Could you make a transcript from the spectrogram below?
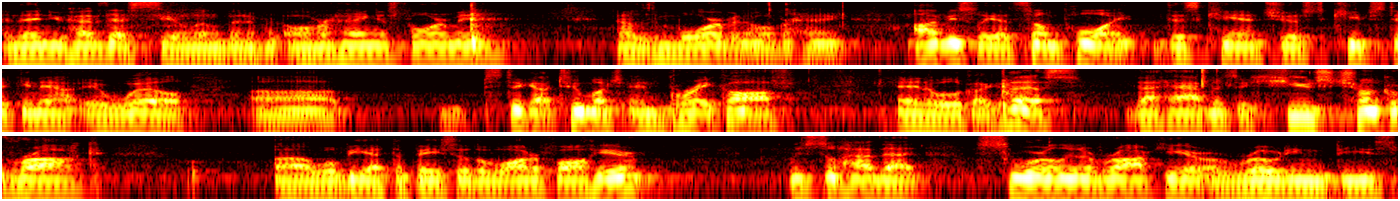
And then you have this. See a little bit of an overhang is forming. Now there's more of an overhang. Obviously, at some point, this can't just keep sticking out. It will uh, stick out too much and break off, and it will look like this. That happens. A huge chunk of rock uh, will be at the base of the waterfall here. We still have that swirling of rock here, eroding these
